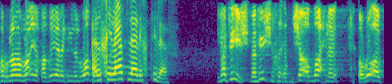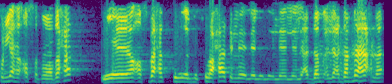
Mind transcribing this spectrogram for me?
للراي قضية لكن للوطن الخلاف لا الاختلاف. ما فيش ما فيش إن شاء الله إحنا الرؤى كلها أصلا واضحة وأصبحت المقترحات اللي, اللي, قدم اللي قدمناها إحنا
